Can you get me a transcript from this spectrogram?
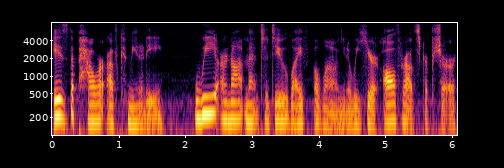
is the power of community. We are not meant to do life alone. You know, we hear it all throughout scripture.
